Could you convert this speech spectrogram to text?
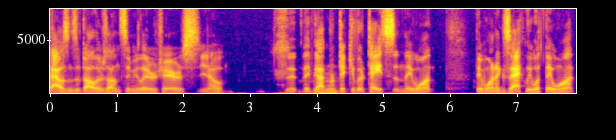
thousands of dollars on simulator chairs, you know, they've got Mm-hmm. particular tastes and they want they want exactly what they want.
